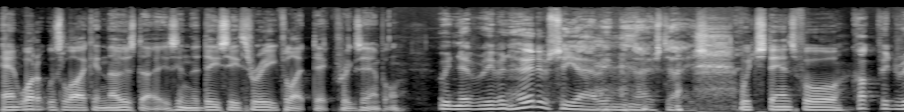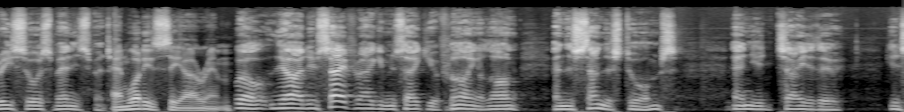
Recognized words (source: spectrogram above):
and what it was like in those days in the DC three flight deck, for example, We'd never even heard of CRM in those days. which stands for, Cockpit Resource Management. and what is CRM? Well, the idea, say for argument's sake, you're flying along and there's thunderstorms, and you'd say to the, you'd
